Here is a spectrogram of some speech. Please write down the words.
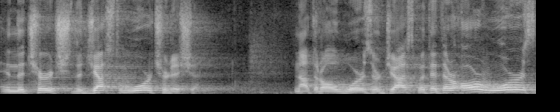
in the church the just war tradition. Not that all wars are just, but that there are wars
